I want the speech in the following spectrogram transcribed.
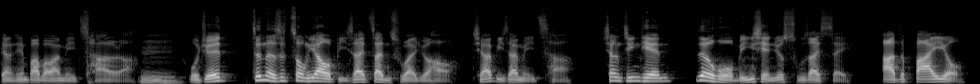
两千八百万没差了啦。嗯，我觉得真的是重要比赛站出来就好，其他比赛没差。像今天热火明显就输在谁？阿德巴 o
